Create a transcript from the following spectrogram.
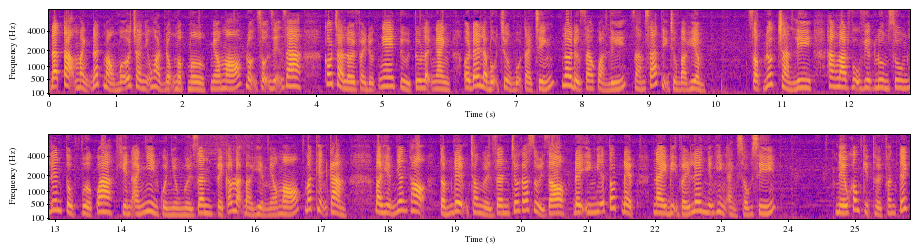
đã tạo mảnh đất màu mỡ cho những hoạt động mập mờ, méo mó, lộn xộn diễn ra? Câu trả lời phải được nghe từ tư lệnh ngành, ở đây là Bộ trưởng Bộ Tài chính, nơi được giao quản lý, giám sát thị trường bảo hiểm. Giọt nước tràn ly, hàng loạt vụ việc lùm xùm liên tục vừa qua khiến ánh nhìn của nhiều người dân về các loại bảo hiểm méo mó, mất thiện cảm. Bảo hiểm nhân thọ, tấm đệm cho người dân trước các rủi ro, đầy ý nghĩa tốt đẹp, này bị vấy lên những hình ảnh xấu xí. Nếu không kịp thời phân tích,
